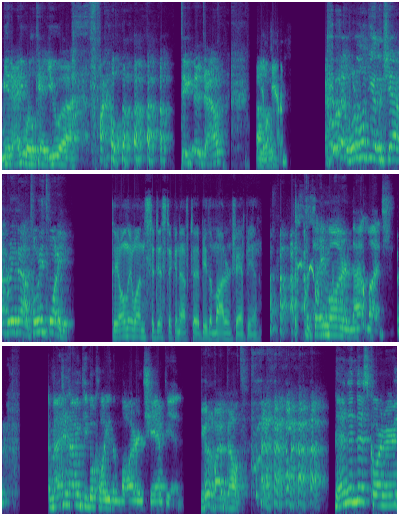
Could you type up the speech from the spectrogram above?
me and Andy were looking at you, uh, digging it down. You're um, looking at him. We're looking at the chat right now, 2020. The only one sadistic enough to be the modern champion. to play modern that much. Imagine having people call you the modern champion. You gotta buy a belt. and in this corner,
